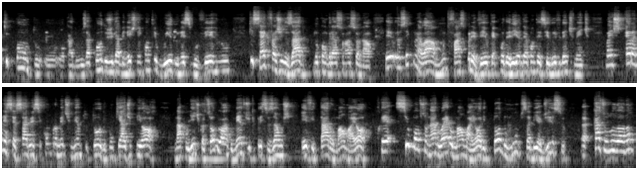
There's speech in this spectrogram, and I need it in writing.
que ponto, o, Cadu, os acordos de gabinete têm contribuído nesse governo que segue fragilizado no Congresso Nacional. Eu, eu sei que não é lá muito fácil prever o que, é que poderia ter acontecido, evidentemente, mas era necessário esse comprometimento todo com o que há de pior na política, sob o argumento de que precisamos evitar o mal maior, porque se o Bolsonaro era o mal maior e todo mundo sabia disso, caso Lula não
